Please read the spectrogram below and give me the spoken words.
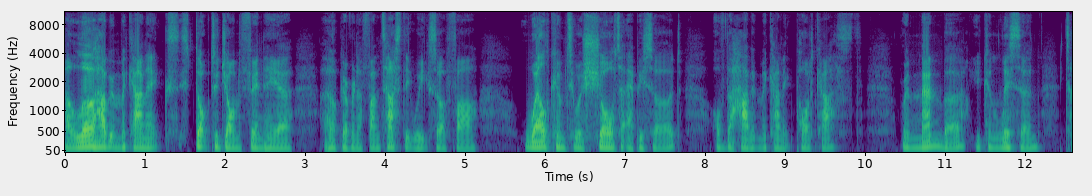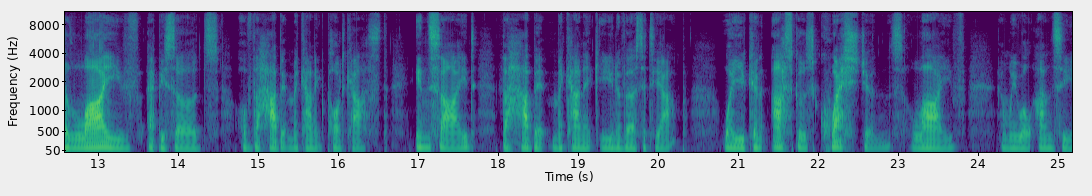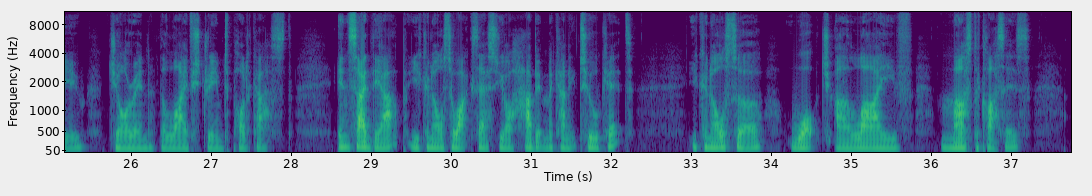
Hello, Habit Mechanics. It's Dr. Jon Finn here. I hope you're having a fantastic week so far. Welcome to a shorter episode of the Habit Mechanic podcast. Remember, you can listen to live episodes of the Habit Mechanic podcast inside the Habit Mechanic University app, where you can ask us questions live and we will answer you during the live streamed podcast. Inside the app, you can also access your Habit Mechanic Toolkit. You can also watch our live masterclasses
